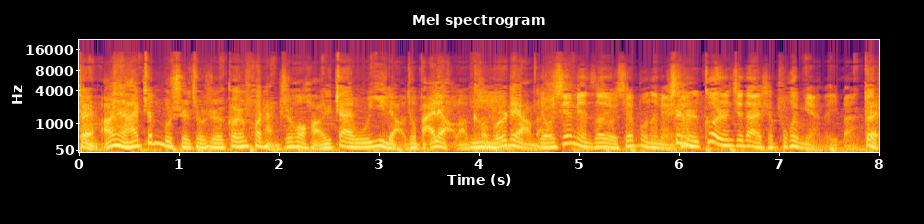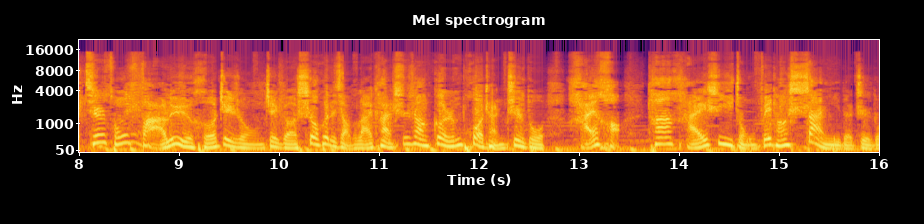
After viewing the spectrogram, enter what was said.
对，而且还真不是就是个人破产之后，好像债务一了就白了了，可不是这样的。有些免责，有些不能免，甚至个人借贷是不会免的，一般。对，其实从法律和这种这个社会的角度来看，事实上个人破产制度还好，它还是一种非常善意的制度，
